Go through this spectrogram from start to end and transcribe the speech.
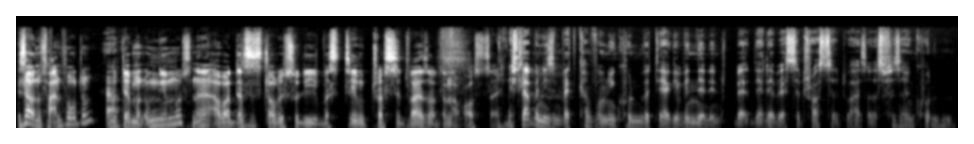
ist auch eine Verantwortung, Ja. mit der man umgehen muss, ne? aber das ist, glaube ich, so die, was dem Trusted Advisor dann auch auszeichnet. Ich glaube, in diesem Wettkampf um den Kunden wird der gewinnen, der, den, der der beste Trusted Advisor ist für seinen Kunden.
